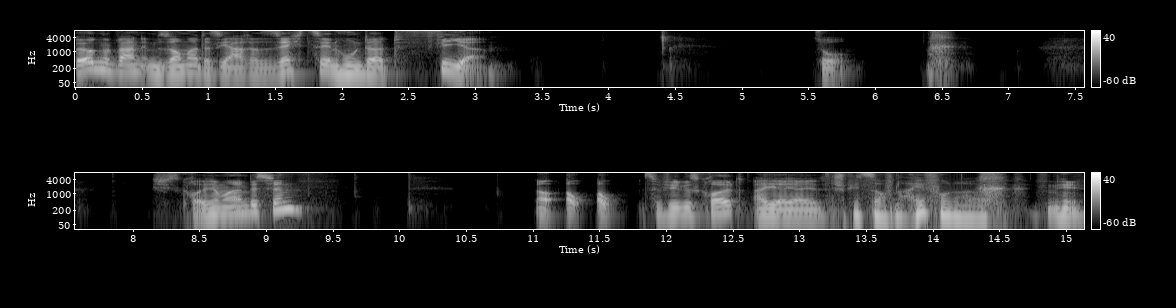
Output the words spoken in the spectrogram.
irgendwann im Sommer des Jahres 1604. So. Ich scroll hier mal ein bisschen. Oh, oh, oh, zu viel gescrollt. Eieiei. Spielst du auf dem iPhone oder was? Nee.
